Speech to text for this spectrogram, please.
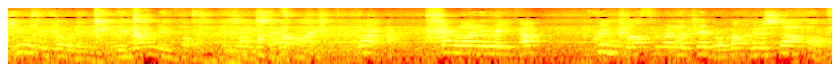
Is yours recording? We're rolling ball, as they say. Right. Carolina Reaper, Queen cloth for when I dribble, but I'm going to start off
